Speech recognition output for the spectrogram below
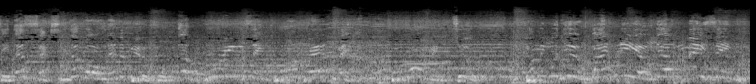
The sassy, the sexy, the bold, and the beautiful, the Greens and Cornbread Band, performing two, coming with you by Ne-Yo, the amazing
